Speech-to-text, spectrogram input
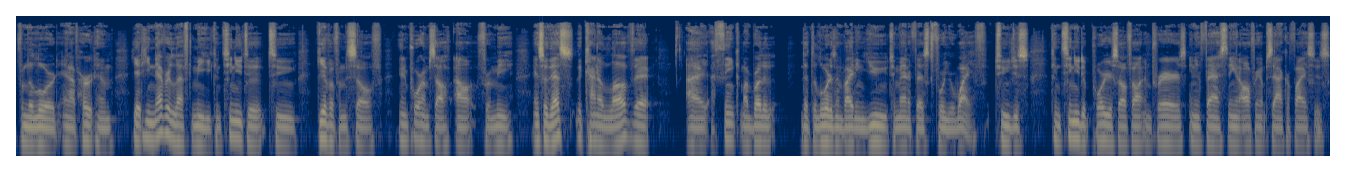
from the Lord and I've hurt him, yet he never left me. He continued to to give of himself and pour himself out for me. And so that's the kind of love that I, I think my brother that the Lord is inviting you to manifest for your wife, to just continue to pour yourself out in prayers and in fasting and offering up sacrifices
